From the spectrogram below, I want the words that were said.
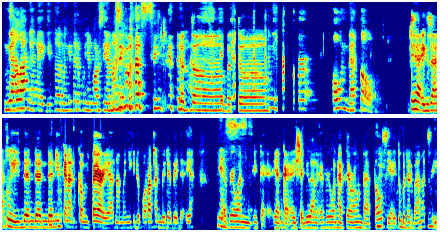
Enggak lah nggak kayak gitu. Emang kita udah punya porsi yang masing-masing. Betul betul. we have our own battle. Ya, yeah, exactly. Dan dan dan you cannot compare ya. Namanya hidup orang kan beda-beda ya. Yes. Everyone yang kayak Aisyah bilang, everyone have their own battles. Ya itu benar banget sih.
